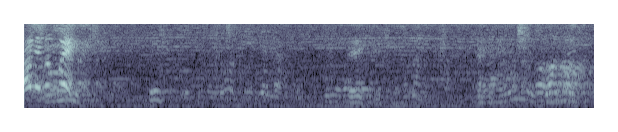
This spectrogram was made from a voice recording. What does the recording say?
Vale, no fue. Vamos, vamos.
